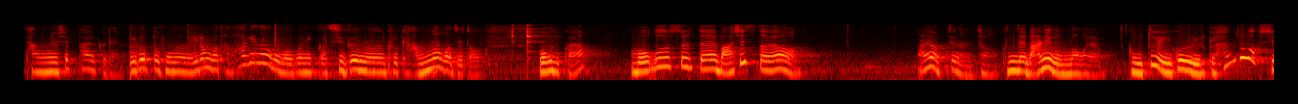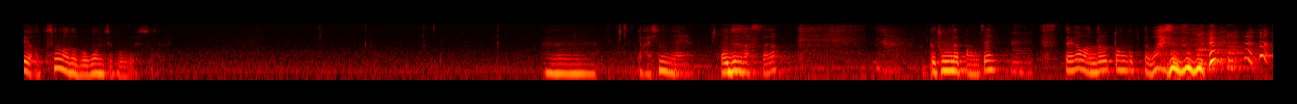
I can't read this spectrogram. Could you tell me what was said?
당류 18g. 이것도 보면 이런 거 다 확인하고 먹으니까 지금은 그렇게 안 먹어지죠. 먹어볼까요? 먹었을 때 맛있어요. 아예 없진 않죠. 근데 많이 못 먹어요. 그러니까 어떻게 이거를 이렇게 한 조각씩 아침마다 먹었는지 모르겠어. 음, 맛있네. 어디서 샀어요? 그 동네 빵집? 내가 만들었던 것보다 맛있는데?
